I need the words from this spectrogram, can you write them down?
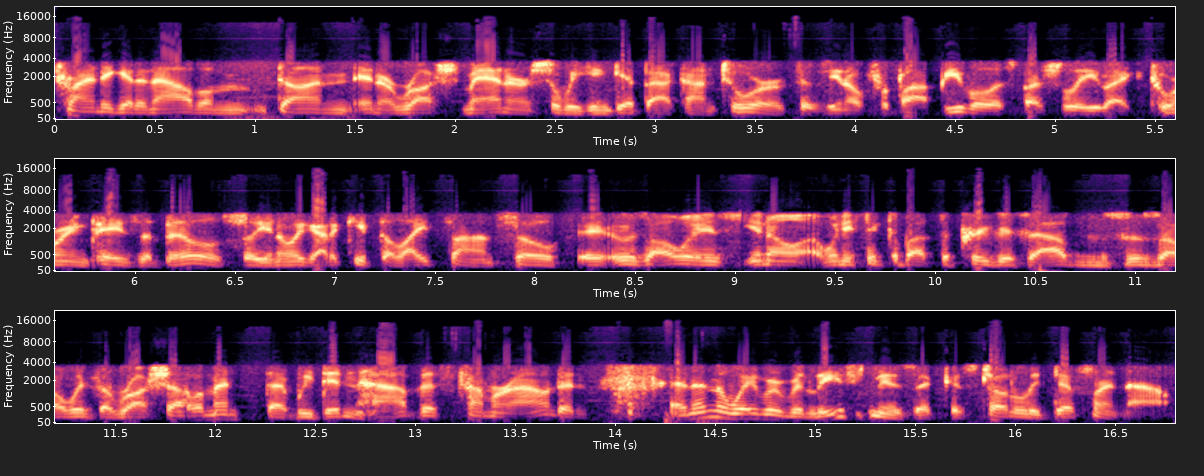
trying to get an album done in a rushed manner so we can get back on tour. Because you know, for Pop Evil, especially like touring pays the bills, so you know we got to keep the lights on. So it was always, you know, when you think about the previous albums, there was always a rush element that we didn't have this time around, and and then the way we release music is totally different now.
